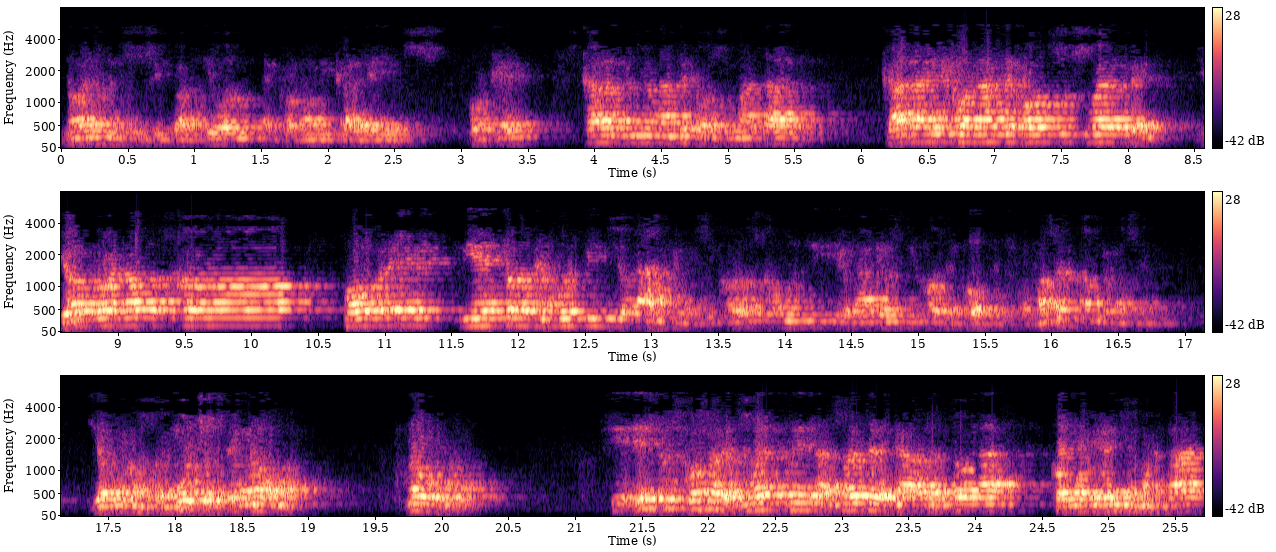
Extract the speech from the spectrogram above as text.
no es de su situación económica de ellos. ¿Por qué? Cada niño nace con su matar, cada hijo nace con su suerte. Yo conozco pobres nietos de multimillonarios y conozco multimillonarios hijos de pobres. ¿Conocen o no? Yo conozco muchos que no, no Si eso es cosa de suerte, la suerte de cada persona, como viene maldad,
